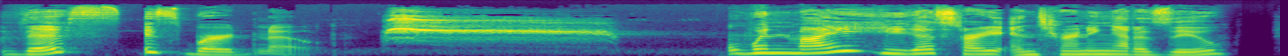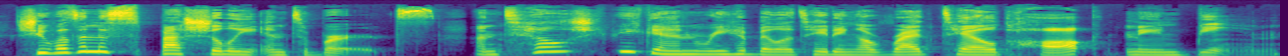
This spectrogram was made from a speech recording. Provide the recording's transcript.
This is BirdNote. When Maya Higa started interning at a zoo, she wasn't especially into birds until she began rehabilitating a red tailed hawk named Bean.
